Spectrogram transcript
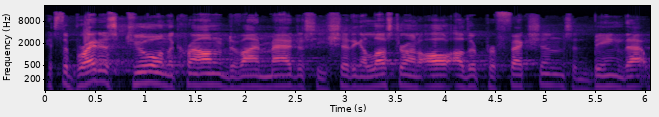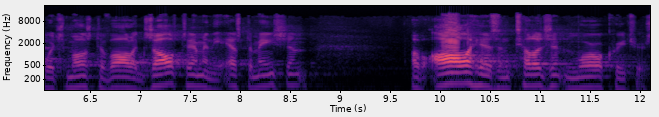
It's the brightest jewel in the crown of divine majesty, shedding a luster on all other perfections and being that which most of all exalts him in the estimation of all his intelligent and moral creatures.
